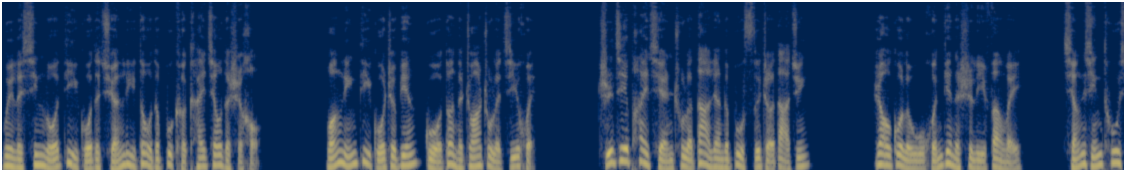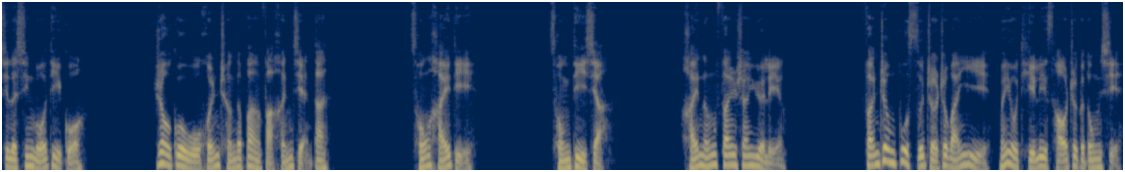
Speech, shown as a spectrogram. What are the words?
为了星罗帝国的权力斗得不可开交的时候，亡灵帝国这边果断的抓住了机会，直接派遣出了大量的不死者大军，绕过了武魂殿的势力范围，强行突袭了星罗帝国。绕过武魂城的办法很简单，从海底，从地下，还能翻山越岭。反正不死者这玩意没有体力槽这个东西，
